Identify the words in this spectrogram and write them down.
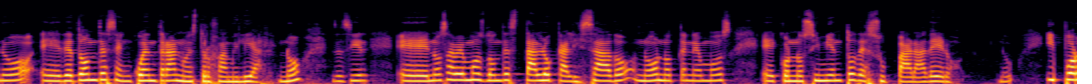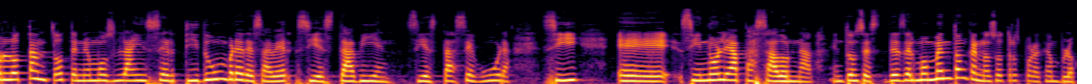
¿no? Eh, de dónde se encuentra nuestro familiar, ¿no? Es decir, eh, no sabemos dónde está localizado, ¿no? No tenemos conocimiento de su paradero. Y por lo tanto tenemos la incertidumbre de saber si está bien, si está segura, si eh, si no le ha pasado nada. Entonces, desde el momento en que nosotros, por ejemplo,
